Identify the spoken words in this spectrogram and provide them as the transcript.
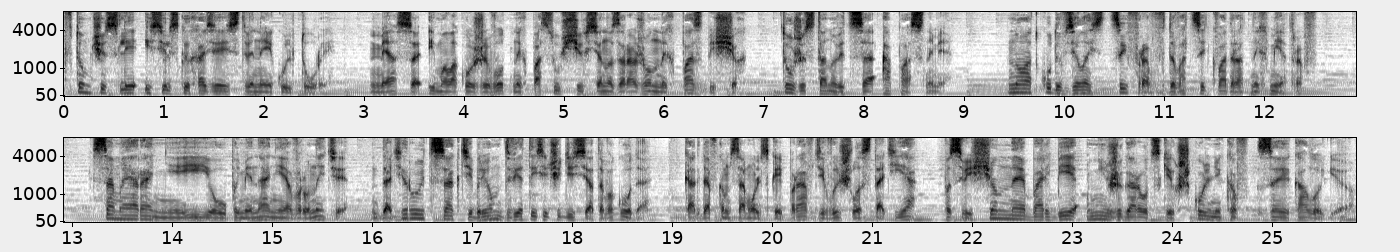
в том числе и сельскохозяйственные культуры. Мясо и молоко животных, пасущихся на зараженных пастбищах, тоже становятся опасными. Но откуда взялась цифра в 20 квадратных метров – Самое раннее ее упоминание в Рунете датируется октябрем 2010 года, когда в «Комсомольской правде» вышла статья, посвященная борьбе нижегородских школьников за экологию.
